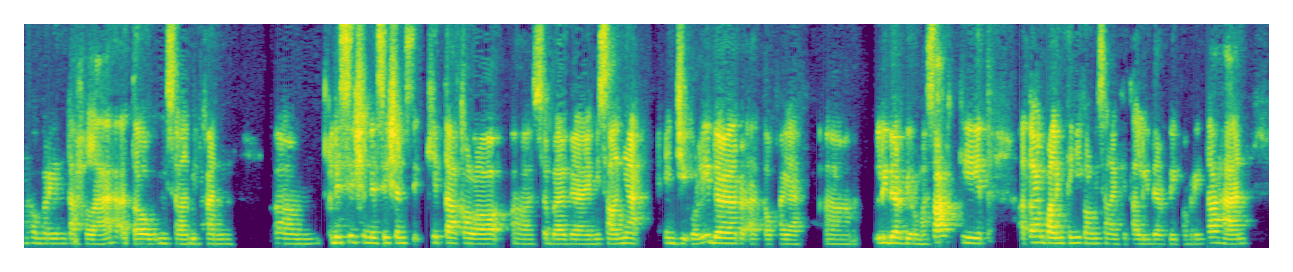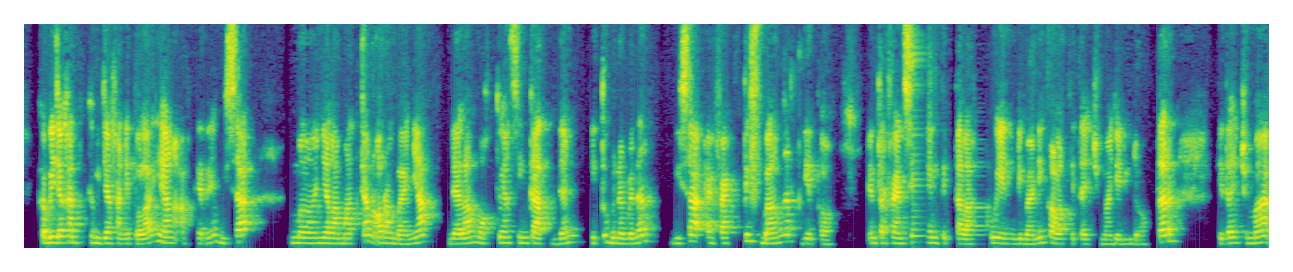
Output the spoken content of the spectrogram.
pemerintah lah atau misalnya bukan um, decision decision kita kalau uh, sebagai misalnya NGO leader atau kayak uh, leader di rumah sakit atau yang paling tinggi kalau misalnya kita leader di pemerintahan kebijakan-kebijakan itulah yang akhirnya bisa menyelamatkan orang banyak dalam waktu yang singkat. Dan itu benar-benar bisa efektif banget gitu intervensi yang kita lakuin. Dibanding kalau kita cuma jadi dokter kita cuma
